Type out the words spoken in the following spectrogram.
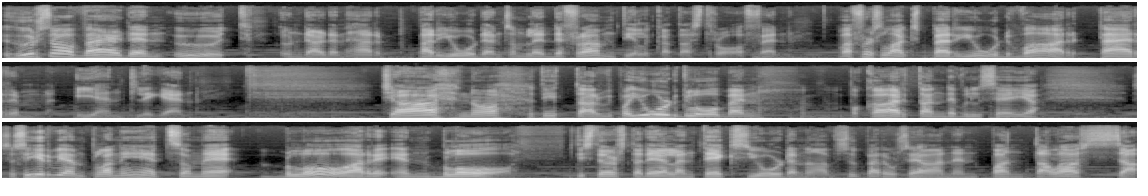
hur såg världen ut under den här perioden som ledde fram till katastrofen? Vad för slags period var perm egentligen? Tja, nå, tittar vi på jordgloben, på kartan det vill säga, så ser vi en planet som är blåare än blå. Till största delen täcks jorden av superoceanen Pantalassa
